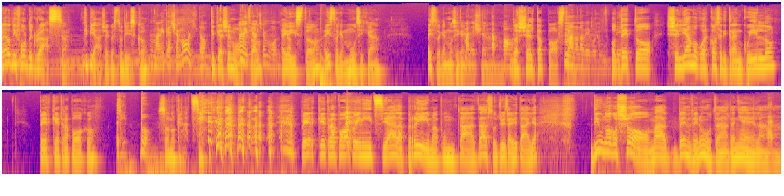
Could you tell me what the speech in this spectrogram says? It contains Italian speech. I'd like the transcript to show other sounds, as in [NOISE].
Melody for the Grass. Ti piace questo disco? Ma mi piace molto. Ti piace molto? Mi piace molto. Hai visto? Hai visto che musica? Hai visto che musica? Ma l'hai scelta apposta. L'ho scelta apposta. Ma non avevo dubbi. Ho detto scegliamo qualcosa di tranquillo perché tra poco Le boom. sono cazzi. [LAUGHS] perché tra poco inizia la prima puntata su Giulia Italia di un nuovo show. Ma benvenuta Daniela. [LAUGHS]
